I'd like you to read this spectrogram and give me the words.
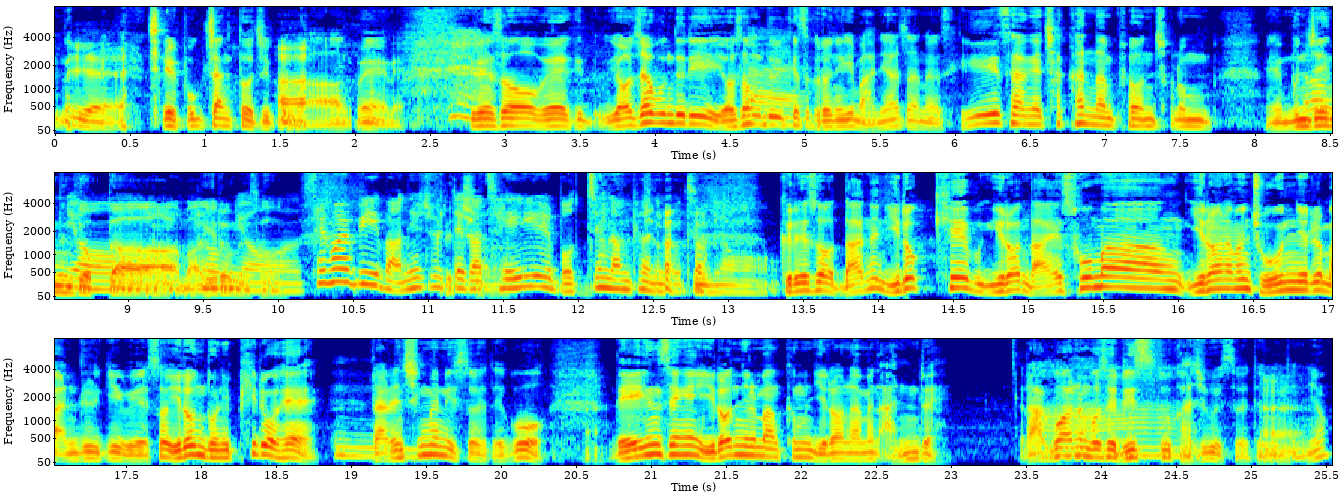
네. 예. 제일 복장 떠지고 막. 아. 네네. 그래서 왜그 여자분들이 여성들께서 네. 그런 얘기 많이 하잖아요. 세상에 착한 남편처럼 예, 문제 있는 게 없다. 막 그럼요. 이러면서. 생활비 많이 줄 그렇죠. 때가 제일 멋진 남편이거든요. 그래서 나는 이렇게 이런 나의 소망 일어나면 좋은 일을 만들기 위해서 이런 돈이 필요해. 음. 라는 측면이 있어야 되고 내 인생에 이런 일만큼은 일어나면 안 돼. 라고 아. 하는 것에 리스트도 가지고 있어야 되거든요. 네.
